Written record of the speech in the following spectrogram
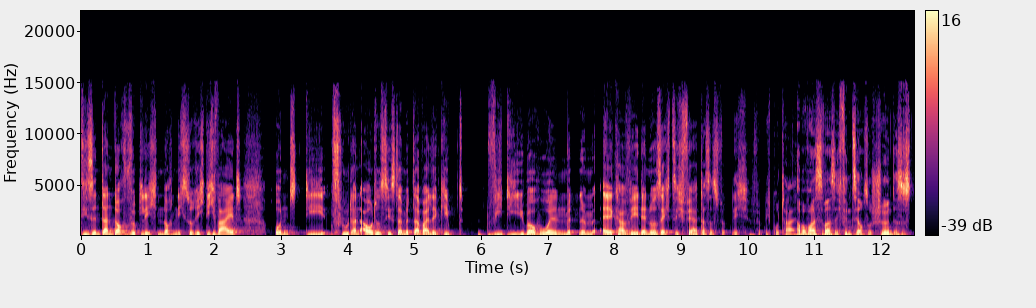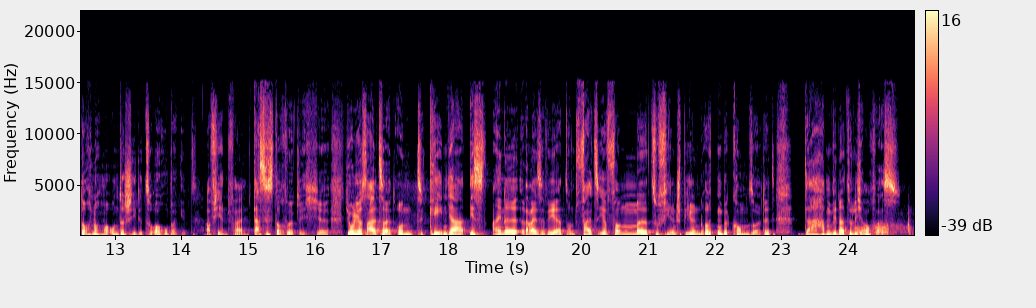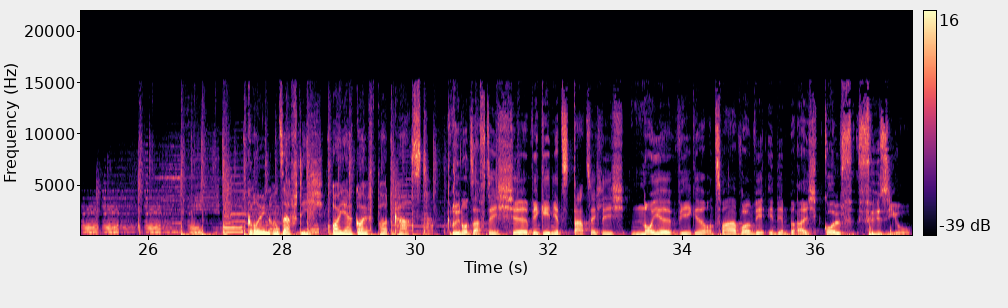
die sind dann doch wirklich noch nicht so richtig weit und die Flut an Autos, die es da mittlerweile gibt, wie die überholen mit einem LKW, der nur 60 fährt, das ist wirklich, wirklich brutal. Aber weißt du was, ich finde es ja auch so schön, dass es doch nochmal Unterschiede zu Europa gibt. Auf jeden Fall. Das ist doch wirklich äh, Julius Allzeit und Kenia ist eine Reise wert und falls ihr von äh, zu vielen Spielen Rücken bekommen solltet, da haben wir natürlich auch was. Grün und saftig, euer Golf-Podcast. Grün und saftig. Äh, wir gehen jetzt tatsächlich neue Wege und zwar wollen wir in den Bereich Golf Physio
